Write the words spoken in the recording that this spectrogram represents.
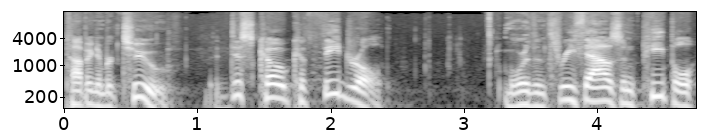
Topic number two Disco Cathedral. More than 3,000 people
